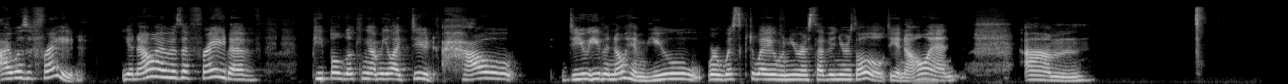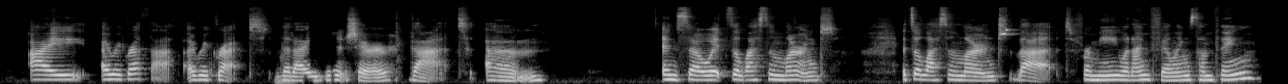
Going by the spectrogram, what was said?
I was afraid, you know, I was afraid of people looking at me like, dude, how do you even know him? You were whisked away when you were seven years old, you know, and, um, I I regret that. I regret that I didn't share that. Um, and so it's a lesson learned. It's a lesson learned that for me, when I'm feeling something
